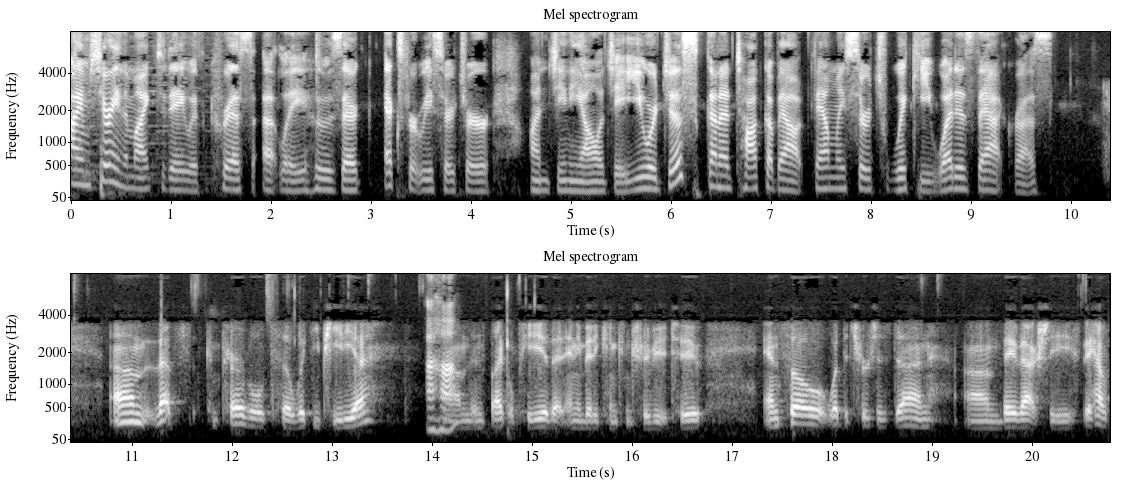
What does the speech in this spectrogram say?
I'm sharing the mic today with Chris Utley, who's an expert researcher on genealogy. You were just going to talk about Family Search Wiki. What is that, Chris? Um, that's comparable to Wikipedia, Uh-huh. um, the encyclopedia that anybody can contribute to. And so, what the church has done, um, they've actually they have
